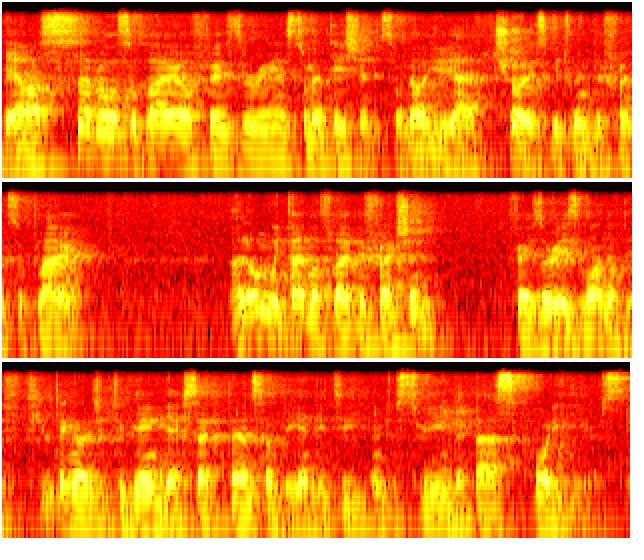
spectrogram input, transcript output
There are several suppliers of phase array instrumentation, so now you have choice between different suppliers. Along with time-of-flight diffraction, phase array is one of the few technologies to gain the acceptance of the NDT industry in the past 40 years.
